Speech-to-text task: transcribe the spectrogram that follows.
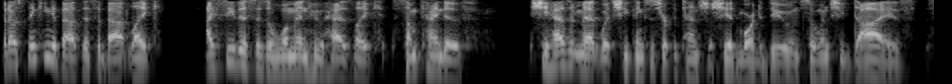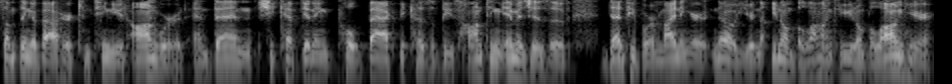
But I was thinking about this about like I see this as a woman who has like some kind of she hasn't met what she thinks is her potential. She had more to do. And so when she dies, something about her continued onward. And then she kept getting pulled back because of these haunting images of dead people reminding her, no, you're not, you don't belong here. You don't belong here.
